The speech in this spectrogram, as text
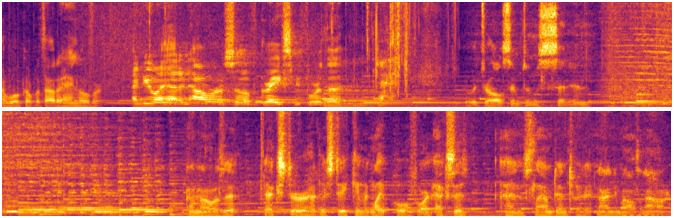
I woke up without a hangover. I knew I had an hour or so of grace before the, the withdrawal symptoms set in. And that was it. Dexter had mistaken the light pole for an exit and slammed into it at 90 miles an hour.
